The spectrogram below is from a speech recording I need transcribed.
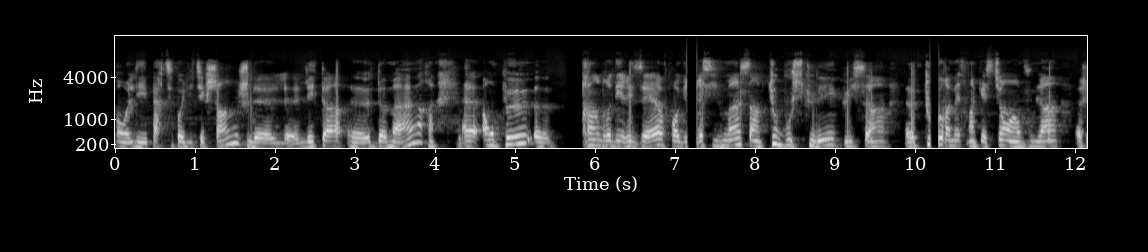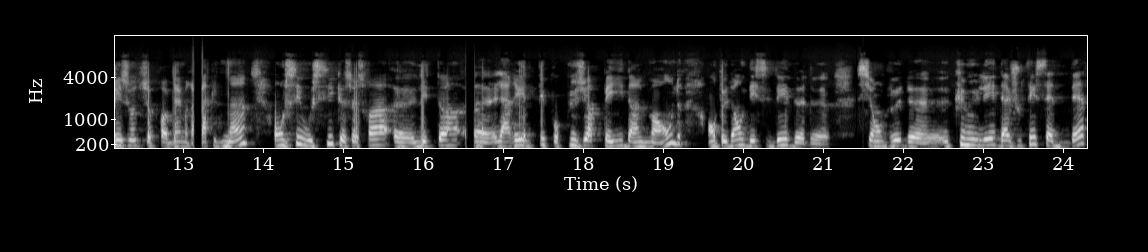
on, les partis politiques changent, l'État euh, demeure. Euh, on peut euh, prendre des réserves progressivement sans tout bousculer puis sans tout remettre en question en voulant résoudre ce problème rapidement. On sait aussi que ce sera euh, l'état, euh, la réalité pour plusieurs pays dans le monde. On peut donc décider de, de si on veut, de cumuler, d'ajouter cette dette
